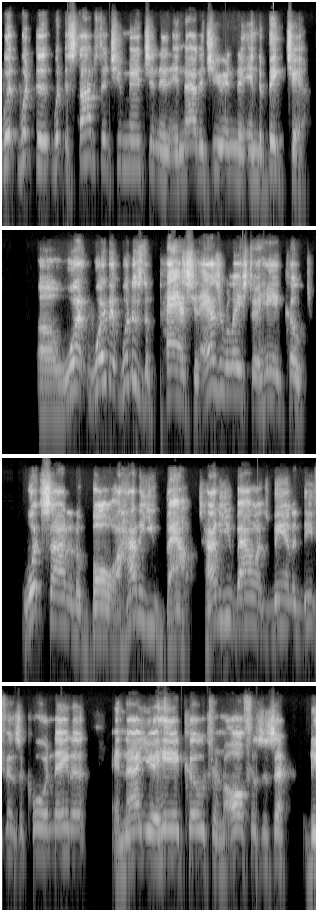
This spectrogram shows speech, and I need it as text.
with, with the with the stops that you mentioned, and, and now that you're in the in the big chair, uh, what what what is the passion as it relates to a head coach? What side of the ball? How do you balance? How do you balance being a defensive coordinator and now you're a head coach from the offensive side? Do,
